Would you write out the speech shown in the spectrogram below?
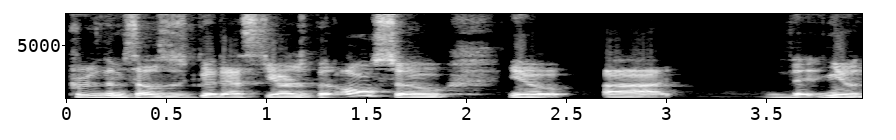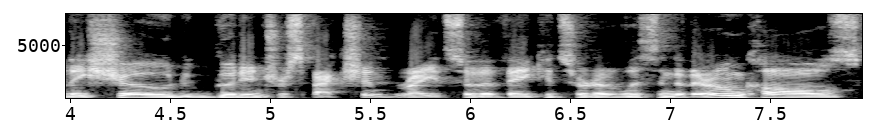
proved themselves as good SDRs, but also you know. Uh, that you know they showed good introspection right? So that they could sort of listen to their own calls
